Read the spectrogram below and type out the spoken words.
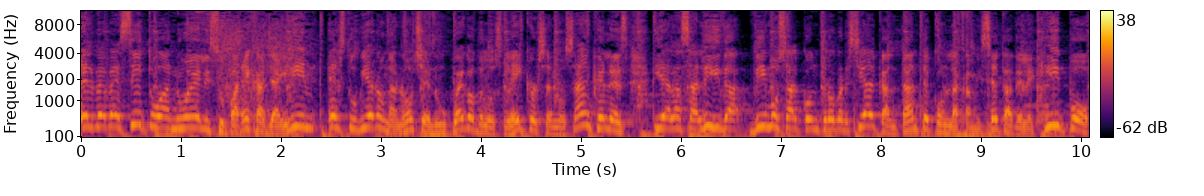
El bebecito Anuel y su pareja Yailin estuvieron anoche en un juego de los Lakers en Los Ángeles y a la salida vimos al controversial cantante con la camiseta del equipo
